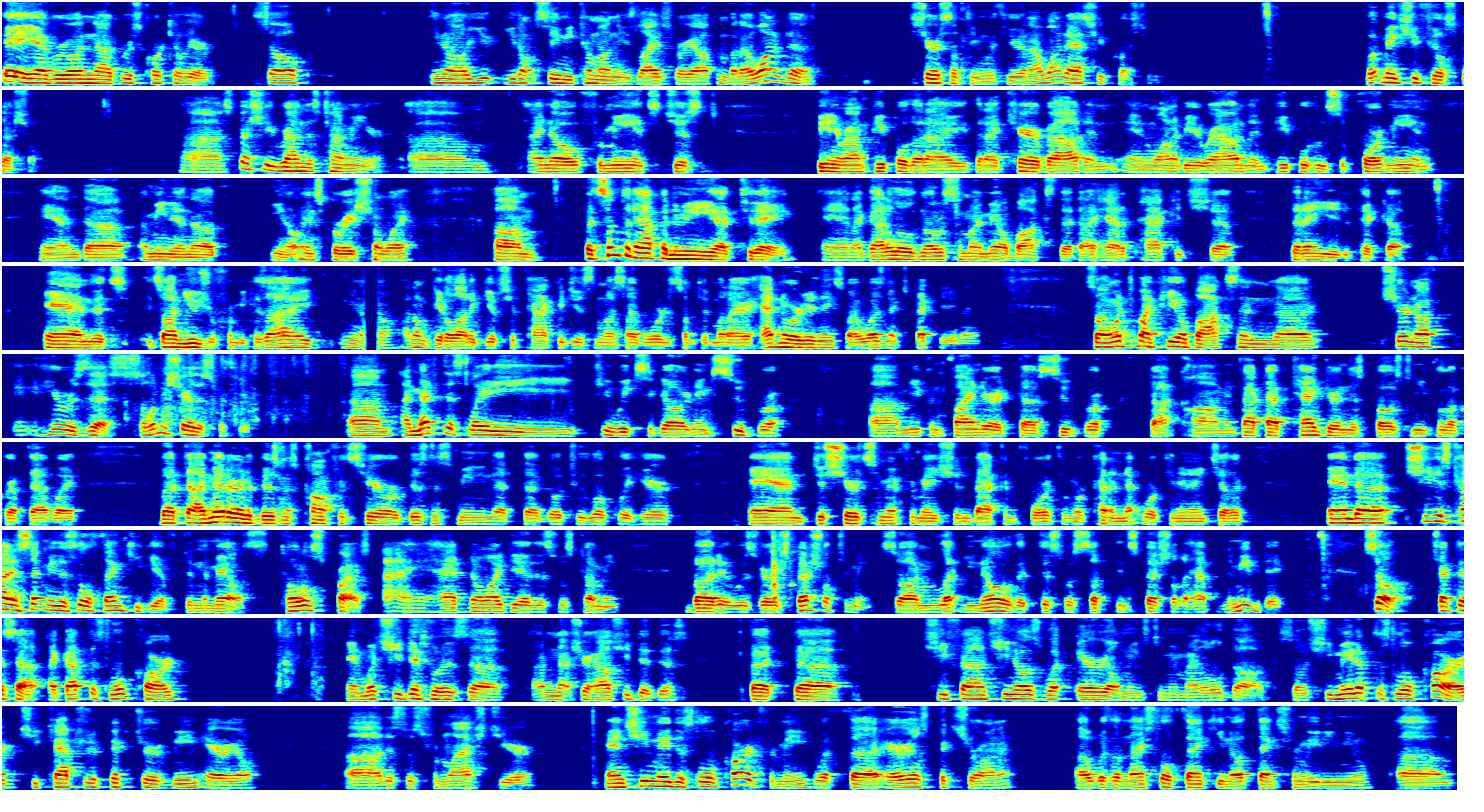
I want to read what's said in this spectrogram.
Hey everyone, uh, Bruce Corkill here. So, you know, you, you don't see me come on these lives very often, but I wanted to share something with you and I wanted to ask you a question. What makes you feel special? Uh, especially around this time of year. Um, I know for me, it's just being around people that I that I care about and, and want to be around and people who support me and and uh, I mean in a you know inspirational way. Um, but something happened to me uh, today and I got a little notice in my mailbox that I had a package uh, that I needed to pick up. And it's it's unusual for me because I, you know, I don't get a lot of gifts or packages unless I've ordered something, but I hadn't ordered anything, so I wasn't expecting anything. So I went to my P.O. box and uh, sure enough, here was this. So let me share this with you. Um, I met this lady a few weeks ago. Her name's Sue Brook. Um, you can find her at uh, suebrook.com. In fact, I've tagged her in this post and you can look her up that way. But I met her at a business conference here or business meeting that uh, go to locally here and just shared some information back and forth and we're kind of networking in each other. And uh, she just kind of sent me this little thank you gift in the mail. Total surprise. I had no idea this was coming, but it was very special to me. So I'm letting you know that this was something special that happened to me today. So check this out. I got this little card and what she did was, uh, I'm not sure how she did this, but uh, she found she knows what Ariel means to me, my little dog. So she made up this little card. She captured a picture of me and Ariel. Uh, this was from last year. And she made this little card for me with uh, Ariel's picture on it uh, with a nice little thank you note. Thanks for meeting you. Um,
